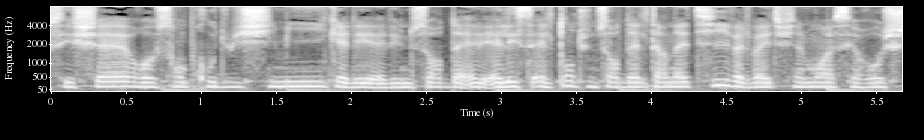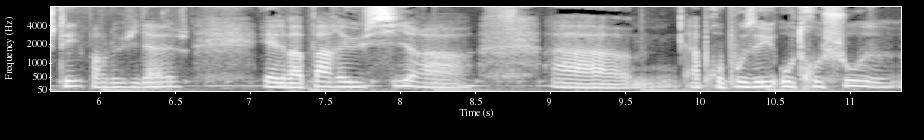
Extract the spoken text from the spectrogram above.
ses chèvres sans produits chimiques. Elle est, elle est une sorte, elle, tente une sorte d'alternative. Elle va être finalement assez rejetée par le village et elle va pas réussir à, proposer autre chose.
